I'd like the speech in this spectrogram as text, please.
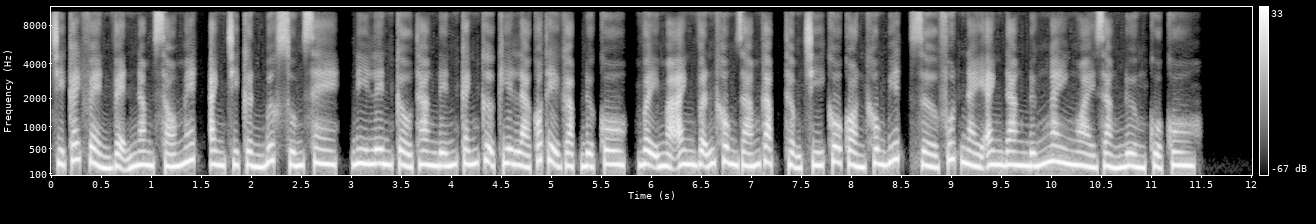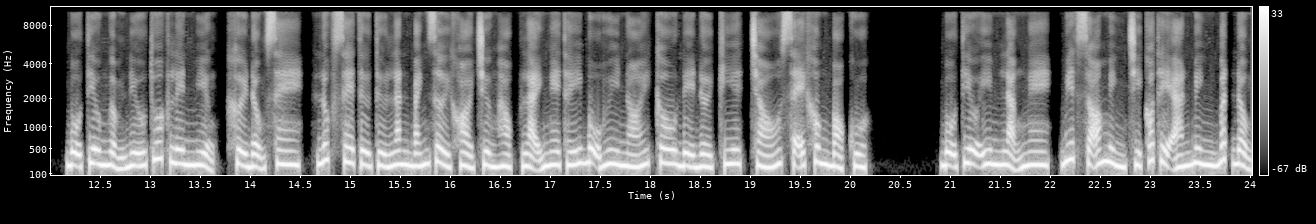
Chỉ cách vẻn vẹn 5-6 mét, anh chỉ cần bước xuống xe, đi lên cầu thang đến cánh cửa kia là có thể gặp được cô, vậy mà anh vẫn không dám gặp, thậm chí cô còn không biết, giờ phút này anh đang đứng ngay ngoài giảng đường của cô. Bộ tiêu ngậm điếu thuốc lên miệng, khởi động xe, lúc xe từ từ lăn bánh rời khỏi trường học lại nghe thấy bộ huy nói câu để đời kia, cháu sẽ không bỏ cuộc. Bộ tiêu im lặng nghe, biết rõ mình chỉ có thể án binh bất động,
